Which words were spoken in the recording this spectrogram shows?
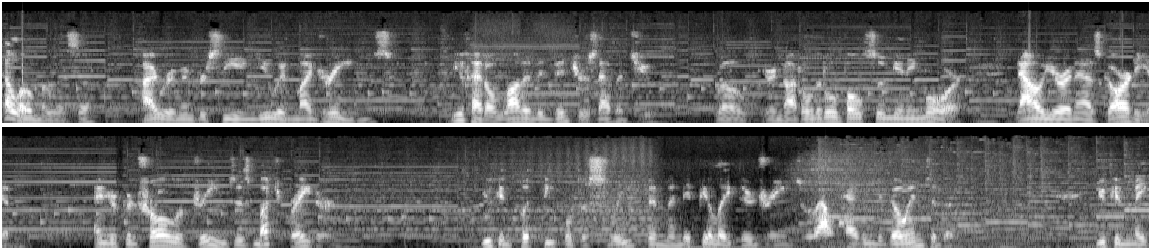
Hello, Melissa. I remember seeing you in my dreams. You've had a lot of adventures, haven't you? Well, you're not a little Volsung anymore. Now you're an Asgardian, and your control of dreams is much greater. You can put people to sleep and manipulate their dreams without having to go into them. You can make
